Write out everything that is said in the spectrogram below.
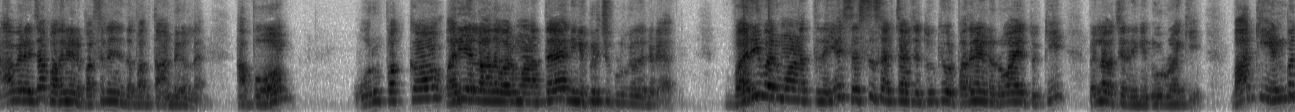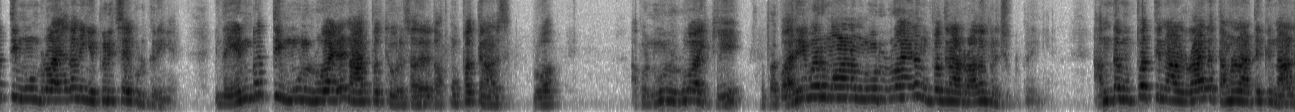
ஆவரேஜா பதினேழு பர்சன்டேஜ் இந்த பத்து ஆண்டுகள்ல. அப்போ ஒரு பக்கம் வரி அல்லாத வருமானத்தை நீங்க பிரிச்சு கொடுக்கறது கிடையாது. வரி வருமானத்திலேயே செஸ் சர்சார்ஜை தூக்கி ஒரு பதினேழு ரூபாயை தூக்கி வெளில வச்சிடுறீங்க நூறு ரூபாய்க்கு. பாக்கி எண்பத்தி மூணு ரூபாயை தான் நீங்க பிரிச்சே கொடுக்குறீங்க. இந்த எண்பத்தி மூணு ரூபாயில நாற்பத்தி ஒரு சதவீதம் முப்பத்தி நாலு ரூபா. அப்ப நூறு ரூபாய்க்கு வரி வருமானம் நூறு ரூபாயில முப்பத்தி நாலு ரூபா தான் பிரிச்சு கொடுக்குறீங்க. அந்த முப்பத்தி நாலு ரூபாயில தமிழ்நாட்டுக்கு நாலு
